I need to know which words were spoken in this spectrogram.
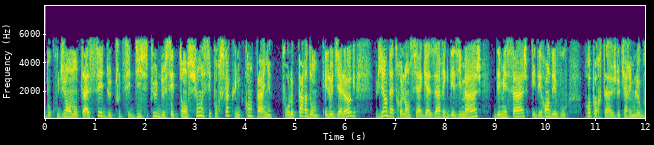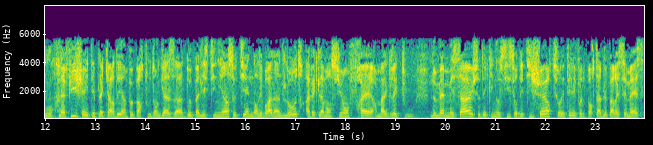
Beaucoup de gens en ont assez de toutes ces disputes, de ces tensions, et c'est pour cela qu'une campagne pour le pardon et le dialogue vient d'être lancée à Gaza avec des images, des messages et des rendez-vous. Reportage de Karim Lebourg. L'affiche a été placardée un peu partout dans Gaza. Deux Palestiniens se tiennent dans les bras l'un de l'autre avec la mention frère malgré tout. Le même message se décline aussi sur des t-shirts, sur les téléphones portables par SMS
